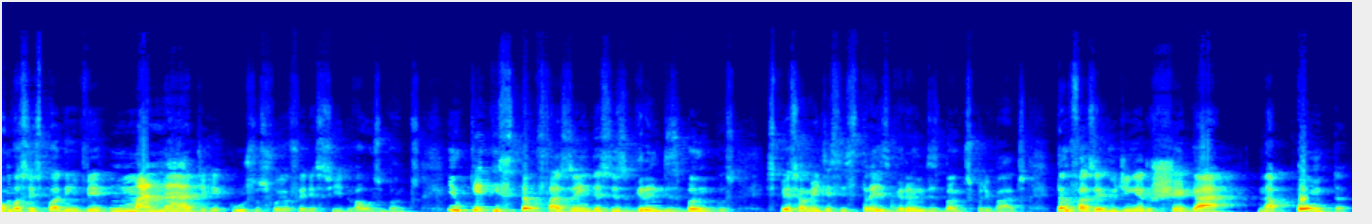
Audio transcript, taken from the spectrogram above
Como vocês podem ver, um maná de recursos foi oferecido aos bancos. E o que, que estão fazendo esses grandes bancos, especialmente esses três grandes bancos privados? Estão fazendo o dinheiro chegar na ponta,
